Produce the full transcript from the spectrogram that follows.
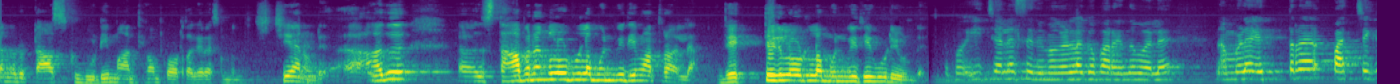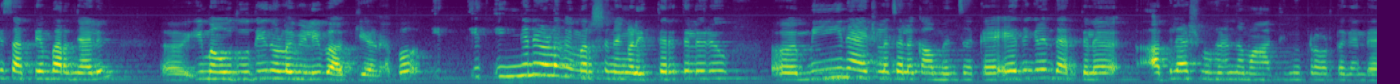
എന്നൊരു ടാസ്ക് കൂടി മാധ്യമ പ്രവർത്തകരെ സംബന്ധിച്ച് ചെയ്യാനുണ്ട്. അത് സ്ഥാപനങ്ങളോടുള്ള മുൻവിധി മാത്രമല്ല വ്യക്തികളോടുള്ള മുൻവിധി കൂടിയുണ്ട്. അപ്പൊ ഈ ചില സിനിമകളിലൊക്കെ പറയുന്ന പോലെ നമ്മൾ എത്ര പച്ചയ്ക്ക് സത്യം പറഞ്ഞാലും ഈ മൗദൂദി എന്നുള്ള വിളി ബാക്കിയാണ്. അപ്പോൾ ഇങ്ങനെയുള്ള വിമർശനങ്ങൾ ഇത്തരത്തിലൊരു മീൻ ആയിട്ടുള്ള ചില കമന്റ്സ് ഒക്കെ ഏതെങ്കിലും തരത്തിൽ അഭിലാഷ് മോഹൻ എന്ന മാധ്യമ പ്രവർത്തകന്റെ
